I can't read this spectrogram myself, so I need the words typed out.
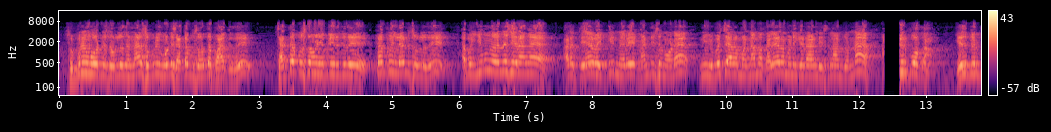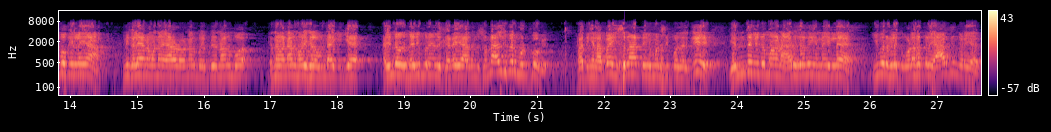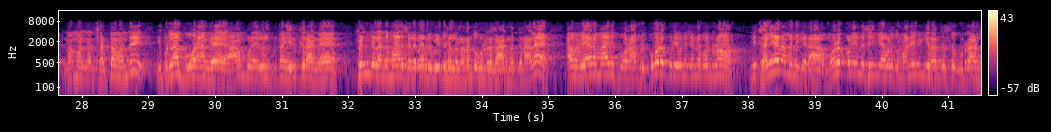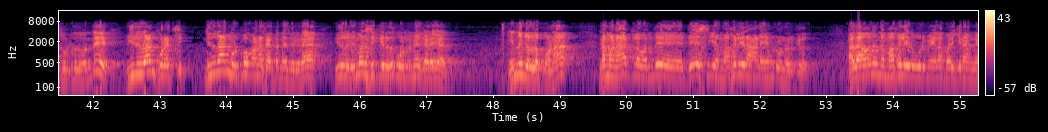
சுப்ரீம் கோர்ட் சொல்லுதுன்னா சுப்ரீம் கோர்ட் சட்ட புஸ்தகத்தை பாக்குது சட்ட புஸ்தகம் எப்படி இருக்குது? தப்பு இல்லைன்னு சொல்லுது. அப்ப இவங்க என்ன செய்யறாங்க அட தேவைக்கு நிறைய கண்டிஷனோட நீ விபச்சாரம் பண்ணாம கல்யாணம் பண்ணிக்கிறான்னு இஸ்லாம் சொன்னா பிற்போக்கம் எது பிற்போக்கம் இல்லையா? நீ கல்யாணம் பண்ணா யாரோட வேணாலும் போ, எப்படி வேணாலும் போ. என்ன வேணாலும் நோய்களை உண்டாக்கிக்க. எந்த ஒரு நெறிமுறை இது கிடையாதுன்னு சொன்னா அதுக்கு பேர் முற்போக்கு. பாத்தீங்களா? அப்ப இஸ்லாத்தை விமர்சிப்பதற்கு எந்த விதமான அருகதையும் என்ன இல்ல? இவர்களுக்கு உலகத்துல யாருக்கும் கிடையாது. நம்ம சட்டம் வந்து இப்படிலாம் போறாங்க ஆம்பளைகள் இப்படிதான் இருக்கிறாங்க. பெண்கள் அந்த மாதிரி சில பேர் வீடுகள்ல நடந்து கொள்ற காரணத்தினால அவன் வேற மாதிரி போறான். அப்படி போறக்கூடியவனுக்கு என்ன பண்றோம்? நீ கல்யாணம் பண்ணிக்கடா. முறைப்படி என்ன செய்யுங்க? அவளுக்கு மனைவிங்கிற அந்தஸ்தை கொடுறான்னு சொல்றது வந்து இதுதான் புரட்சி. இதுதான் முற்போக்கான சட்டமே தவிர இதுல விமர்சிக்கிறதுக்கு ஒண்ணுமே கிடையாது. இன்னும் சொல்ல போனா நம்ம நாட்டில் வந்து தேசிய மகளிர் ஆணையம்னு ஒன்று இருக்குது. அதாவது இந்த மகளிர் உரிமையெல்லாம் பறிக்கிறாங்க.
